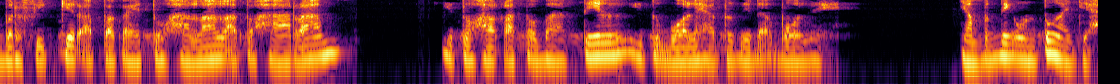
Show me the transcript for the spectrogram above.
berpikir apakah itu halal atau haram, itu hak atau batil, itu boleh atau tidak boleh. Yang penting untung aja.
